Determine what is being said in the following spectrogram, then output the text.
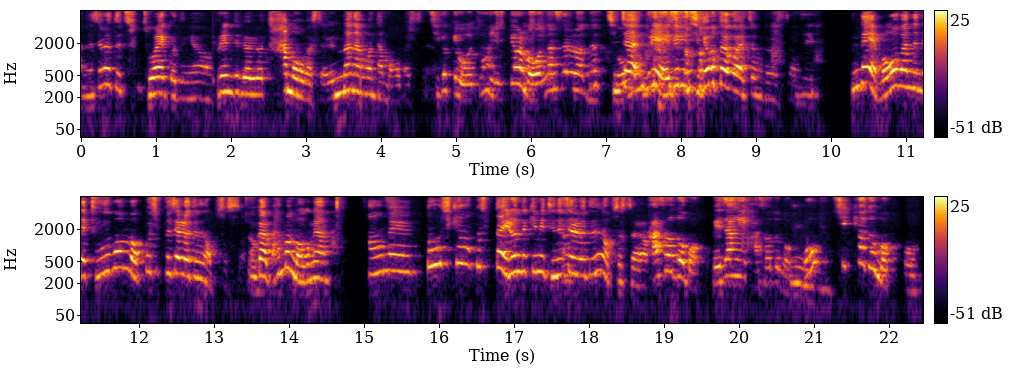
나는 샐러드 참 좋아했거든요. 브랜드별로 다 먹어봤어요. 웬만한 건 다 먹어봤어요. 지겹게 먹었죠. 한 6개월 먹었나 샐러드? 진짜 너무 우리 애들이 지겹다고 할 정도였어. 이제 근데 먹어봤는데 두 번 먹고 싶은 샐러드는 없었어. 그러니까 한 번 먹으면 다음에 또 시켜 먹고 싶다 이런 느낌이 드는 샐러드는 없었어요. 가서도 먹 매장에 가서도 먹고 시켜도 먹고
